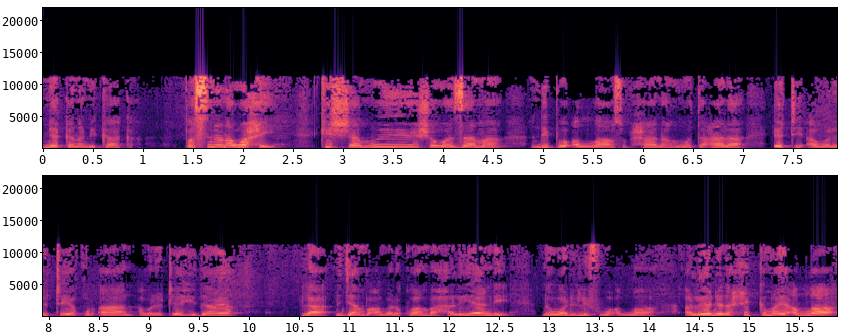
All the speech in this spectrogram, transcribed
miaka na mikaka. Pasina na wahi kisha mwisho wa zama ndipo Allah subhanahu wa ta'ala eti awaletee Qur'an awaletee hidaya. La ni jambo ambalo kwamba haliendi na uadilifu wa Allah. Alienda na hikma ya Allah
